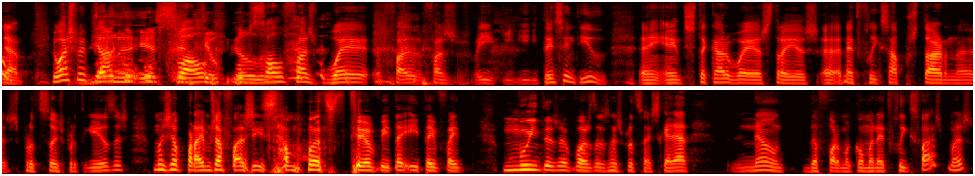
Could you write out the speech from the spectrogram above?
Yeah. Eu acho bem piada que o, o pessoal, o pessoal faz bué, faz, faz e, e- e tem sentido em, em destacar bué as estreias, a Netflix a apostar nas produções portuguesas, mas a Prime já faz isso há montes de tempo e tem, e tem feito muitas apostas nas produções. Se calhar não da forma como a Netflix faz, mas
